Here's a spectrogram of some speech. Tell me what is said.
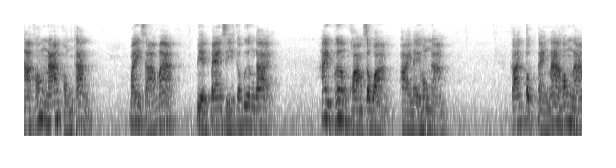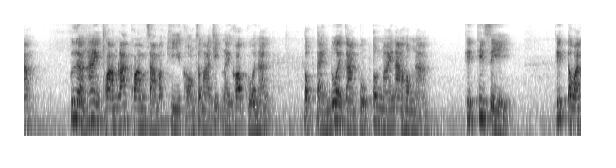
หากห้องน้ำของท่าน ไม่สามารถเปลี่ยนแปลงสีกระเบื้องได้ ให้เพิ่มความสว่างภายในห้องน้ำการตกแต่งหน้าห้องน้ำเพื่อให้ความรักความสามัคคีของสมาชิกในครอบครัวนั้น ตกแต่งด้วยการปลูกต้นไม้หน้าห้องน้ำทิศที่ 4 ทิศตะวัน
